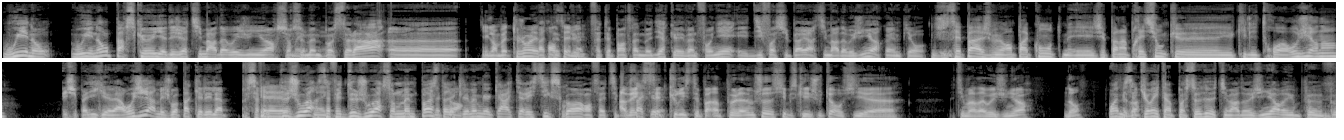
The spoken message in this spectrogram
Oui et non. Oui et non parce qu'il y a déjà Tim Hardaway Jr. sur ce même poste-là. Euh, Il embête toujours les bah, Français, lui. enfin, T'es pas en train de me dire que Evan Fournier est dix fois supérieur à Tim Hardaway Jr. quand même, Pierrot. je sais pas, je me rends pas compte, mais j'ai pas l'impression que qu'il est trop à rougir, non? J'ai pas dit qu'il allait à rougir, mais je vois pas quelle est la. Ça Quelle fait deux la- joueurs. ouais. Ça fait deux joueurs sur le même poste avec les mêmes caractéristiques score en fait. Pour Avec ça que. Seth Curry, c'était pas un peu la même chose aussi parce qu'il est shooter aussi. Euh, Tim Hardaway Jr. Non Ouais, mais C'est Curry est un poste 2. Tim Hardaway Jr. peut, peut,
